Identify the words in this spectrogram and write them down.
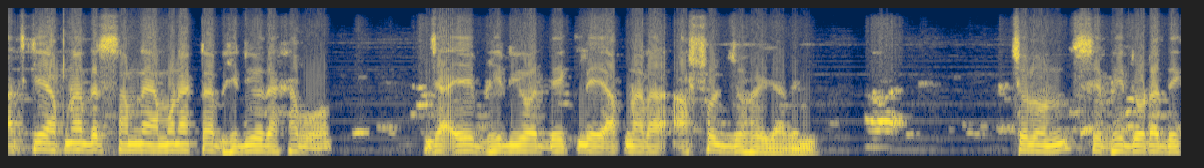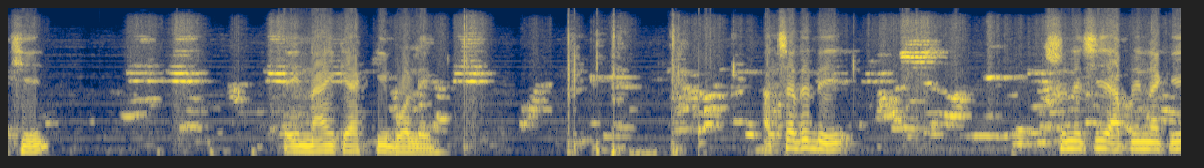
আজকে আপনাদের সামনে এমন একটা ভিডিও দেখাবো, যা এই ভিডিও দেখলে আপনারা আশ্চর্য হয়ে যাবেন। চলুন সে ভিডিওটা দেখি, এই নায়িকা কি বলে। আচ্ছা দিদি, শুনেছি আপনি নাকি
